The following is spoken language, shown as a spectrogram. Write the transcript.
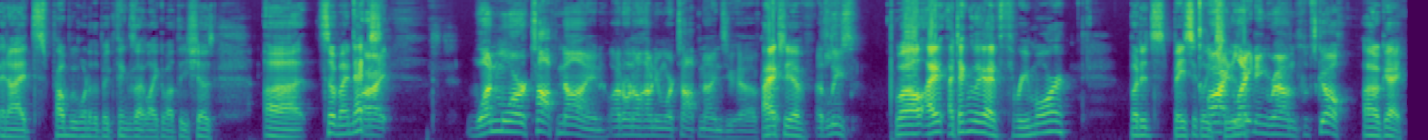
and I, it's probably one of the big things I like about these shows. Uh, so my next, All right. One more top nine. I don't know how many more top nines you have. I actually have at least. well, I, I technically I have three more, but it's basically All right, two. lightning round. Let's go. Okay.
